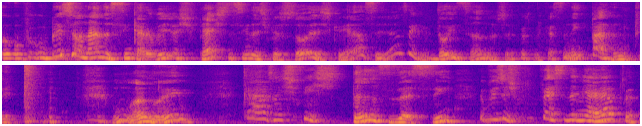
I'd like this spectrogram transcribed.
eu, eu fico impressionado, assim, cara. Eu vejo as festas assim, das pessoas, crianças, já sei, dois anos, as crianças nem param. Um ano, hein? Cara, são as festanças assim. Eu vejo as festas da minha época.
